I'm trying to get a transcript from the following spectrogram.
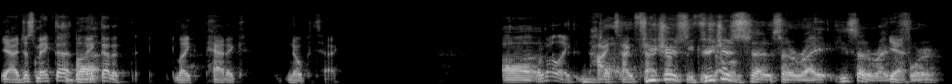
Yeah, just make that But- make that a th- like Paddock no Patek. Uh, What about like high tech? Uh, Futures, Futures said, said it right. He said it right Yeah. before.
